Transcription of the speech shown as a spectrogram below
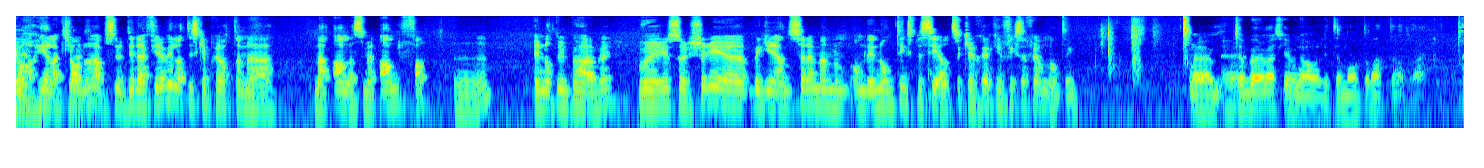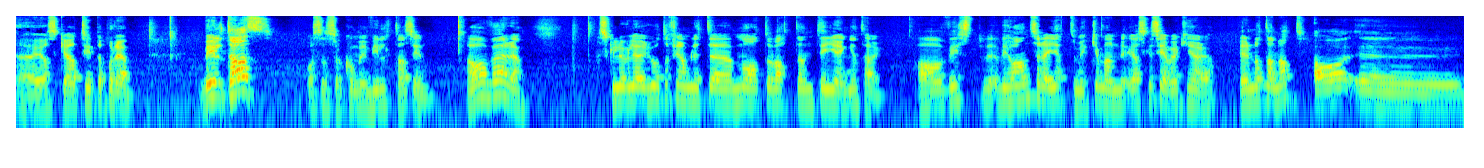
Ja, hela klanen absolut. Det är därför jag vill att ni ska prata med, med alla som är alfa. Mm. Är det något vi behöver? Våra resurser är begränsade, men om, det är någonting speciellt så kanske jag kan fixa fram någonting. Eh, till att börja med skulle jag vilja ha lite mat och vatten och sådär. Eh, Jag ska titta på det. Viltas! Och sen så kommer Viltas in. Ja, vad är det? Skulle vilja rota fram lite mat och vatten till gänget här. Ja, visst. Vi har inte sådär jättemycket, men jag ska se vad jag kan göra. Är det något annat? Ja, eh,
